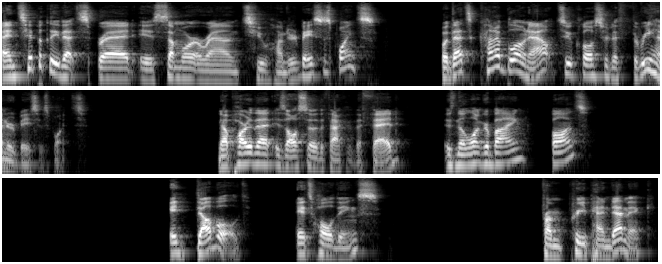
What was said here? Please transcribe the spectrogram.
And typically that spread is somewhere around 200 basis points, but that's kind of blown out to closer to 300 basis points. Now, part of that is also the fact that the Fed is no longer buying bonds it doubled its holdings from pre-pandemic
